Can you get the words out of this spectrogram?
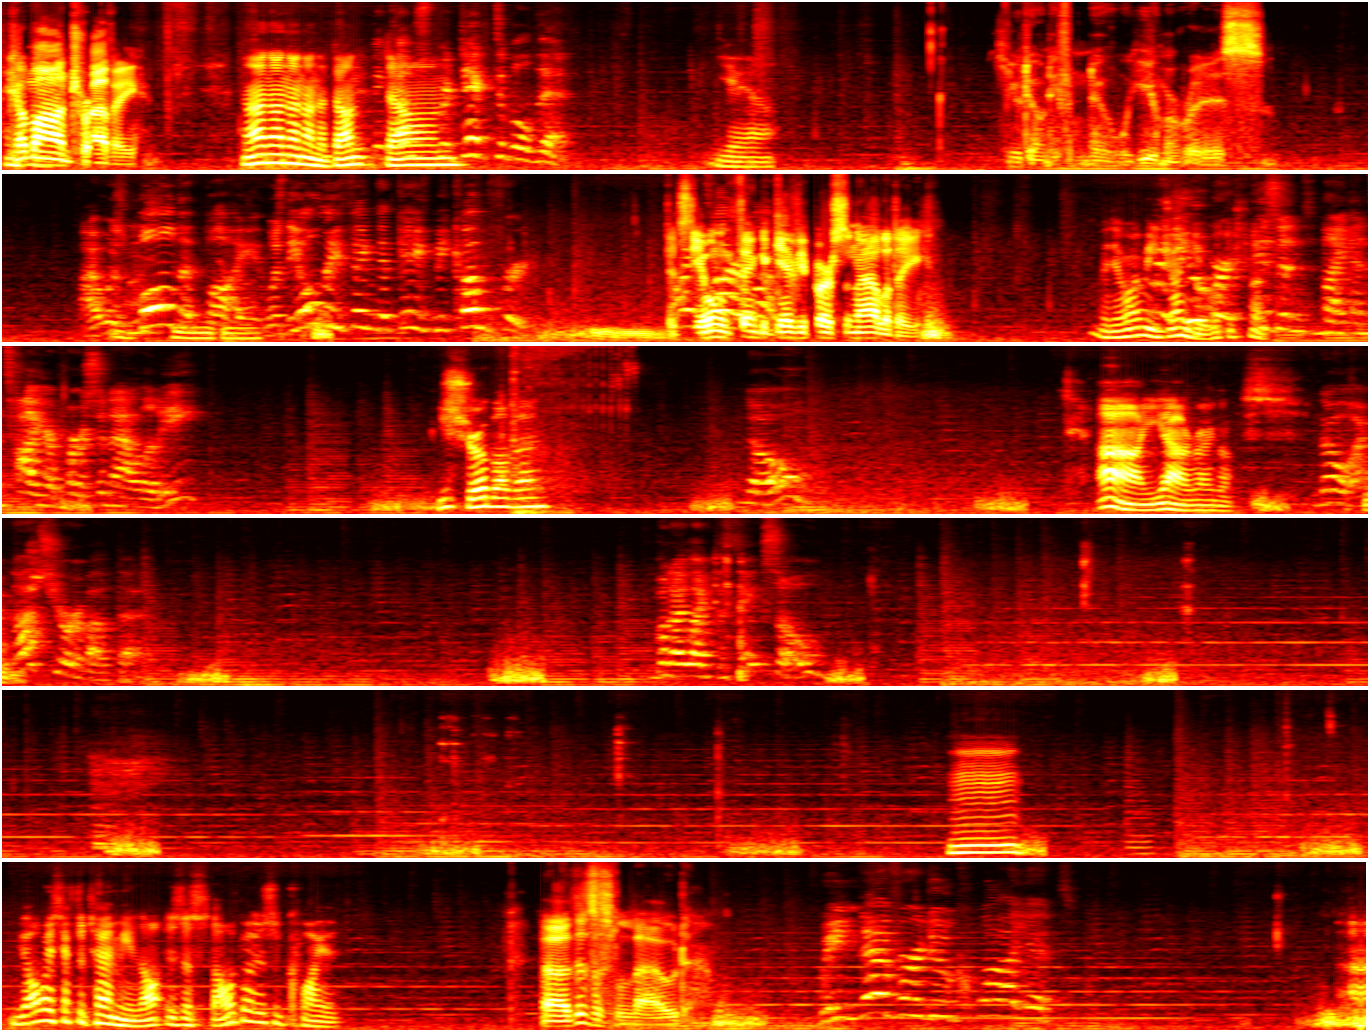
Thank Come you. on, Travi. No, no, no, no, no. Don't, don't. predictable then. Yeah. You don't even know what humor is. I was molded by it. It was the only thing that gave me comfort. It's My the only entire thing that life. gave you personality. But they already joined you. What the fuck? isn't my entire personality. You sure about that? Ah, yeah, Rygox. no, I'm not sure about that. But I like to think so. Hmm. You always have to tell me, a lot. is it loud or is it quiet? Uh, this is loud.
